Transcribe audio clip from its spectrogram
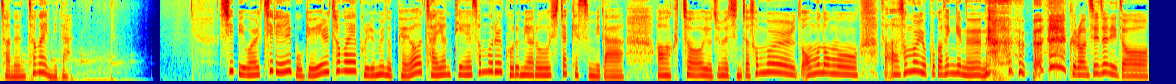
저는 청아입니다. 12월 7일 목요일 청하의 볼륨을 높여요. 자이언티의 선물을 고르며로 시작했습니다. 아, 그쵸. 요즘에 진짜 선물 너무너무 아, 선물 욕구가 생기는 그런 시즌이죠.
